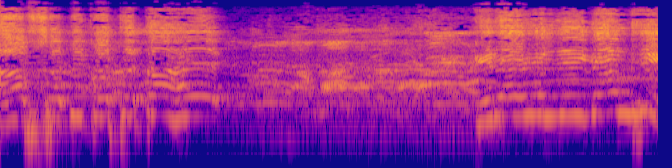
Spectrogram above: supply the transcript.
आप सभी को है कि राहुल जी गांधी?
